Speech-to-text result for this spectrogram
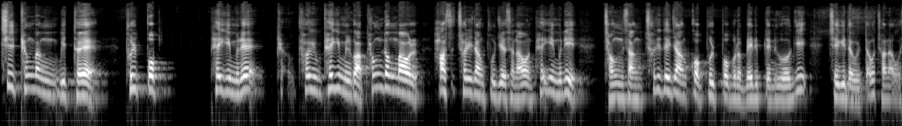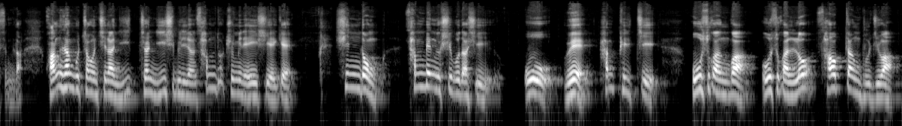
2.7평방미터의 불법 폐기물의 평- 폐기물과 평덕마을 하수처리장 부지에서 나온 폐기물이 정상 처리되지 않고 불법으로 매립된 의혹이 제기되고 있다고 전하고 있습니다. 광산구청은 지난 2021년 삼도 주민 A씨에게 신동 365-5외 한 필지 오수관과 오수관로 사업장 부지와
